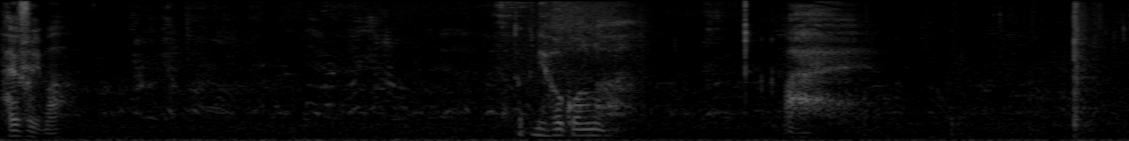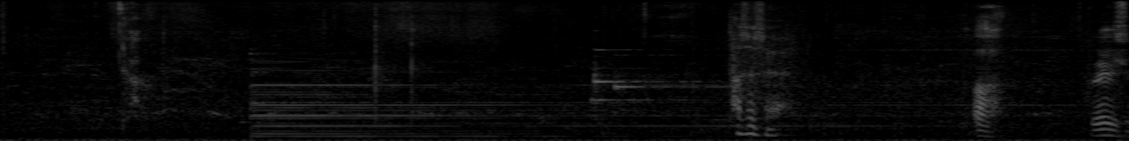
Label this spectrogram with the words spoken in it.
还有水吗？都被你喝光了。他是谁？啊，不认识。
